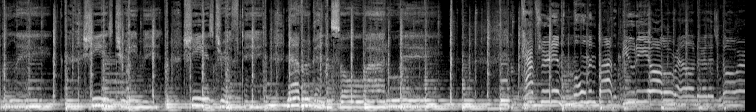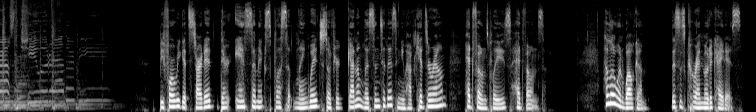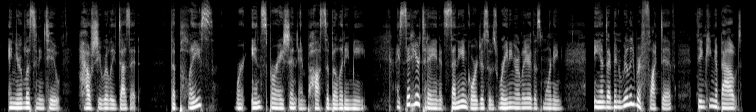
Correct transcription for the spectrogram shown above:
on a lake. She is dreaming, she is drifting, never been so wide awake. Captured in the moment by the beauty all around her, there's nowhere else that she would rather be. Before we get started, there is some explicit language. So if you're to listen to this and you have kids around, headphones, please. Headphones. Hello and welcome. This is Karen Motekaitis, and you're listening to How She Really Does It, the place where inspiration and possibility meet. I sit here today and it's sunny and gorgeous. It was raining earlier this morning, and I've been really reflective, thinking about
